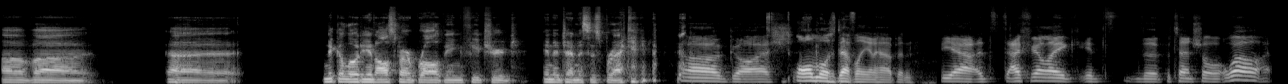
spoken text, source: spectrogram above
of uh uh Nickelodeon All Star Brawl being featured in a Genesis bracket? Oh gosh. Almost definitely gonna happen. Yeah, it's. I feel like it's the potential. Well, it,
